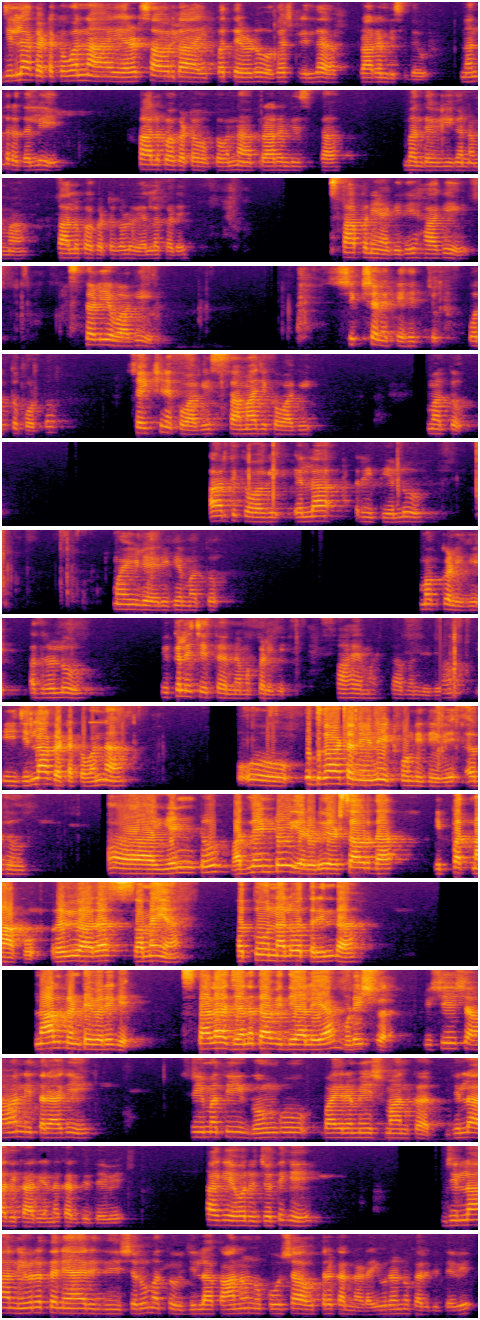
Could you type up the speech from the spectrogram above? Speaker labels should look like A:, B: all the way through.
A: ಜಿಲ್ಲಾ ಘಟಕವನ್ನ ಎರಡ್ ಸಾವಿರದ ಇಪ್ಪತ್ತೆರಡು ಆಗಸ್ಟ್ರಿಂದ ಪ್ರಾರಂಭಿಸಿದೆವು. ನಂತರದಲ್ಲಿ ತಾಲೂಕಾ ಘಟಕವನ್ನ ಪ್ರಾರಂಭಿಸುತ್ತಾ ಬಂದೆವು. ಈಗ ನಮ್ಮ ತಾಲೂಕಾ ಘಟಕಗಳು ಎಲ್ಲ ಕಡೆ ಸ್ಥಾಪನೆಯಾಗಿದೆ. ಹಾಗೆ ಸ್ಥಳೀಯವಾಗಿ ಶಿಕ್ಷಣಕ್ಕೆ ಹೆಚ್ಚು ಒತ್ತು ಕೊಟ್ಟು ಶೈಕ್ಷಣಿಕವಾಗಿ, ಸಾಮಾಜಿಕವಾಗಿ ಮತ್ತು ಆರ್ಥಿಕವಾಗಿ ಎಲ್ಲ ರೀತಿಯಲ್ಲೂ ಮಹಿಳೆಯರಿಗೆ ಮತ್ತು ಮಕ್ಕಳಿಗೆ ಅದರಲ್ಲೂ ವಿಕಲಚೇತನ ಮಕ್ಕಳಿಗೆ ಸಹಾಯ ಮಾಡ್ತಾ ಬಂದಿದೆ. ಈ ಜಿಲ್ಲಾ ಘಟಕವನ್ನ ಉದ್ಘಾಟನೆಯನ್ನು ಇಟ್ಕೊಂಡಿದ್ದೇವೆ. ಅದು ಎಂಟು, ಹದಿನೆಂಟು, ಎರಡು, ಎರಡ್ ಸಾವಿರದ ಇಪ್ಪತ್ನಾಲ್ಕು ರವಿವಾರ ಸಮಯ ಹತ್ತು ನಲವತ್ತರಿಂದ ನಾಲ್ಕು ಗಂಟೆವರೆಗೆ ಸ್ಥಳ ಜನತಾ ವಿದ್ಯಾಲಯ ಮುಡೇಶ್ವರ ವಿಶೇಷ ಆಹ್ವಾನಿತರಾಗಿ ಶ್ರೀಮತಿ ಗಂಗು ಬಾಯಿ ರಮೇಶ್ ಮಾನ್ಕರ್ ಜಿಲ್ಲಾಧಿಕಾರಿಯನ್ನ ಕರೆದಿದ್ದೇವೆ. ಹಾಗೆ ಅವರ ಜೊತೆಗೆ ಜಿಲ್ಲಾ ನಿವೃತ್ತ ನ್ಯಾಯಾಧೀಶರು ಮತ್ತು ಜಿಲ್ಲಾ ಕಾನೂನು ಕೋಶ ಉತ್ತರ ಕನ್ನಡ ಇವರನ್ನು ಕರೆದಿದ್ದೇವೆ.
